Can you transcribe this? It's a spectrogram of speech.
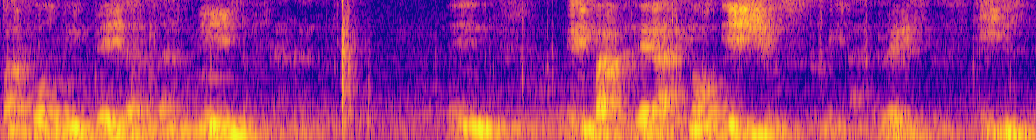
performing better than many countries. In, in fact, there are no issues to be addressed still,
